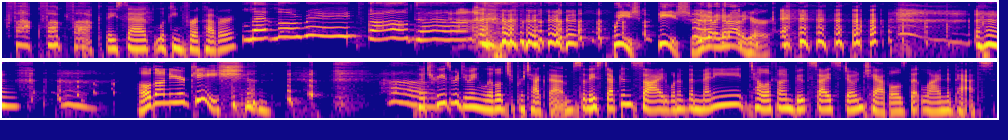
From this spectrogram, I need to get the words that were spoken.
Fuck, fuck, fuck, they said, looking for a cover. Let Lorraine fall down. Quiche, quiche, we gotta get out of here. Hold on to your quiche. the trees were doing little to protect them, so they stepped inside one of the many telephone booth sized stone chapels that line the paths.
